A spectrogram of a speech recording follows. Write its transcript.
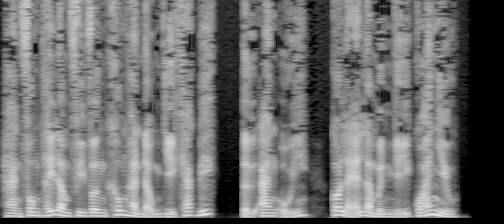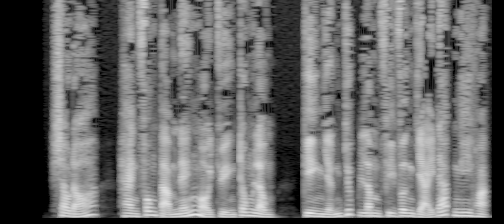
Hàng Phong thấy Lâm Phi Vân không hành động gì khác biết, tự an ủi, có lẽ là mình nghĩ quá nhiều. Sau đó, Hàng Phong tạm nén mọi chuyện trong lòng, kiên nhẫn giúp Lâm Phi Vân giải đáp nghi hoặc.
